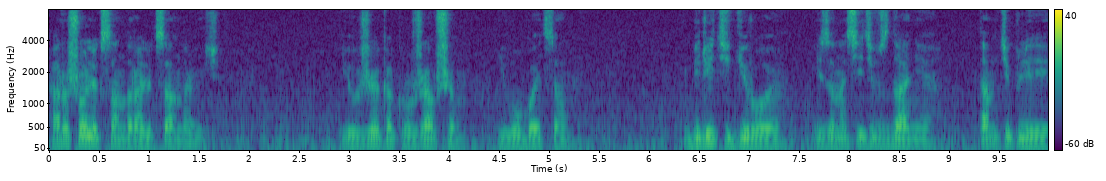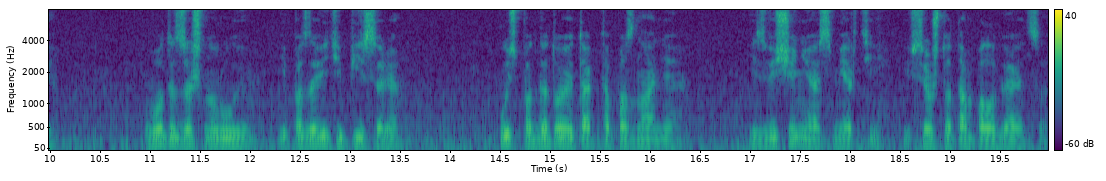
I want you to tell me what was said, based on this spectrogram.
Хорошо, Александр Александрович. И уже к окружавшим его бойцам. Берите героя и заносите в здание. Там теплее. Вот и зашнуруем. И позовите писаря. Пусть подготовит акт опознания, извещение о смерти и все, что там полагается.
